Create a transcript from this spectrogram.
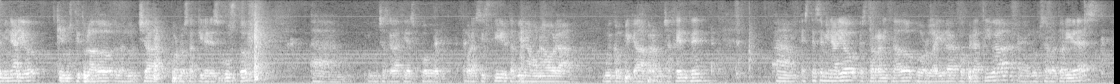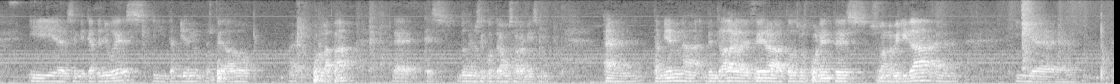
seminario que hemos titulado La lucha por los alquileres justos. Ah, muchas gracias por, por, asistir también a una hora muy complicada para mucha gente. Ah, este seminario está organizado por la Hidra Cooperativa, el Observatorio Desk y el Sindicato de Lloguers y también hospedado eh, por la PA, eh, que es donde nos encontramos ahora mismo. Eh, también de entrada agradecer a todos los ponentes su amabilidad y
